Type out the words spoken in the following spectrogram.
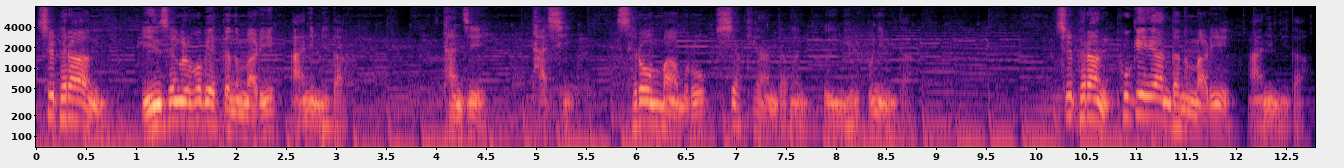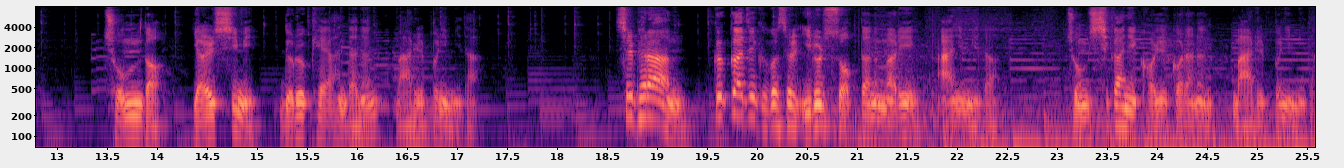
실패란 인생을 허비했다는 말이 아닙니다. 단지 다시 새로운 마음으로 시작해야 한다는 의미일 뿐입니다. 실패란 포기해야 한다는 말이 아닙니다. 좀 더 열심히 노력해야 한다는 말일 뿐입니다. 실패란 끝까지 그것을 이룰 수 없다는 말이 아닙니다. 좀 시간이 걸릴 거라는 말일 뿐입니다.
